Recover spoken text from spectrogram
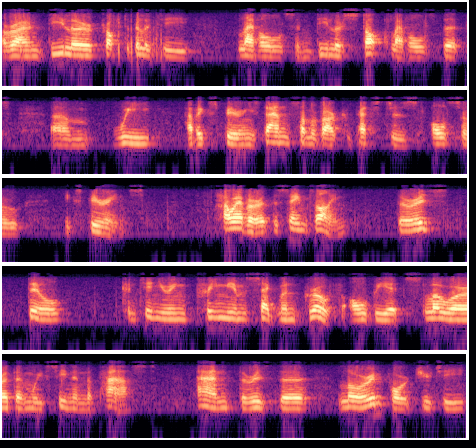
around dealer profitability levels and dealer stock levels that um, we have experienced and some of our competitors also experience. However, at the same time, there is still continuing premium segment growth, albeit slower than we've seen in the past, and there is the lower import duty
